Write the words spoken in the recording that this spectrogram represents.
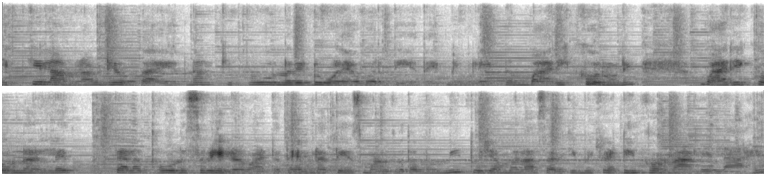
इतके लांब लांब ठेवत आहेत ना की पूर्ण ते डोळ्यावरती येत आहेत. मी मला एकदम बारीक करून बारीक करून आलेले आहेत त्याला थोडंसं वेगळं वाटत आहे. मला तेच म्हणत होता मग मी तुझ्या मनासारखी मी कटिंग करून आलेला आहे.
